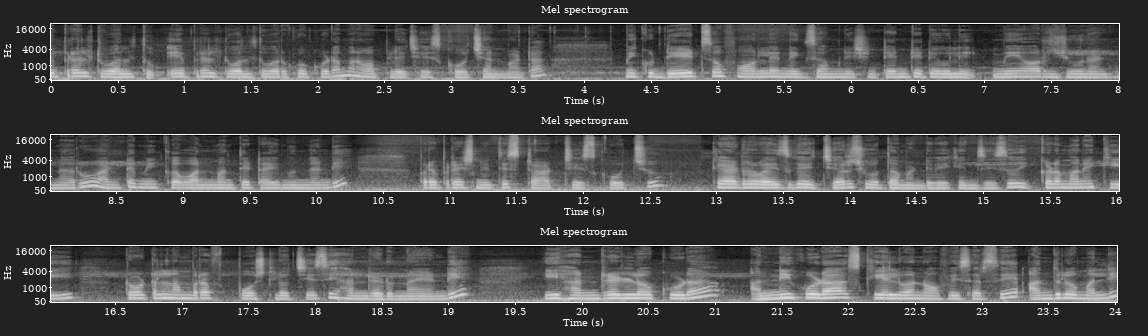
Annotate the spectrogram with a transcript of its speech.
ఏప్రిల్ ట్వెల్త్. ఏప్రిల్ ట్వెల్త్ వరకు కూడా మనం అప్లై చేసుకోవచ్చు అనమాట మీకు dates of online examination tentatively May or June అంటున్నారు. అంటే మీకు వన్ మంత్ టైం ఉందండి. ప్రిపరేషన్ అయితే స్టార్ట్ చేసుకోవచ్చు. క్యాడర్ వైజ్గా ఇచ్చారు. చూద్దామండి వేకెన్సీస్ ఇక్కడ మనకి టోటల్ నెంబర్ ఆఫ్ పోస్టులు వచ్చేసి హండ్రెడ్ ఉన్నాయండి. ఈ హండ్రెడ్లో కూడా అన్నీ కూడా స్కేల్ వన్ ఆఫీసర్సే అందులో మళ్ళీ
